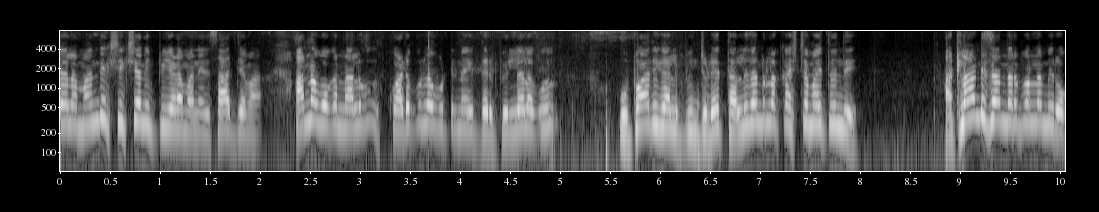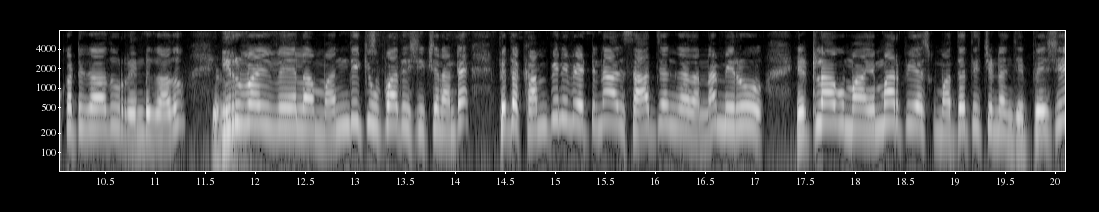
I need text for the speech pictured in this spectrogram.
వేల మందికి శిక్షణ ఇప్పించడం అనేది సాధ్యమా? అన్న ఒక నలుగు కడుపులో పుట్టిన ఇద్దరు పిల్లలకు ఉపాధి కల్పించుడే తల్లిదండ్రులకు కష్టమవుతుంది అట్లాంటి సందర్భంలో మీరు ఒకటి కాదు రెండు కాదు ఇరవై వేల మందికి ఉపాధి శిక్షణ అంటే పెద్ద కంపెనీ పెట్టినా అది సాధ్యం కాదన్న మీరు ఎట్లాగూ మా ఎంఆర్పిఎస్కు మద్దతు ఇచ్చిండని చెప్పేసి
